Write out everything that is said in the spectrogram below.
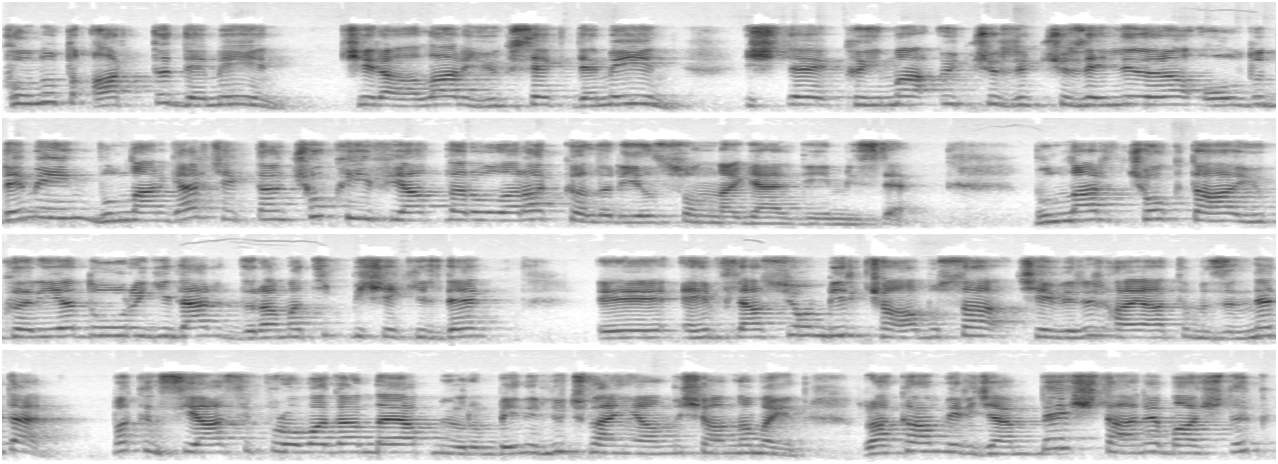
konut arttı demeyin kiralar yüksek demeyin. İşte kıyma 300-350 lira oldu demeyin. Bunlar gerçekten çok iyi fiyatlar olarak kalır yıl sonuna geldiğimizde. Bunlar çok daha yukarıya doğru gider. Dramatik bir şekilde e, enflasyon bir kabusa çevirir hayatımızı. Neden? Bakın siyasi propaganda yapmıyorum. Beni lütfen yanlış anlamayın. Rakam vereceğim. 5 tane başlık,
